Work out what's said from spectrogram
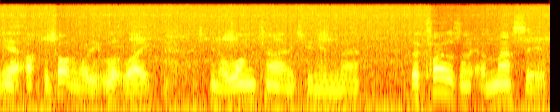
Yeah, I've forgotten what it looked like. It's been a long time it's been in there. The coils on it are massive.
